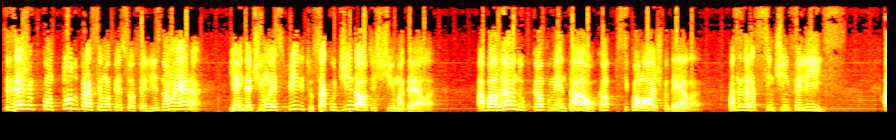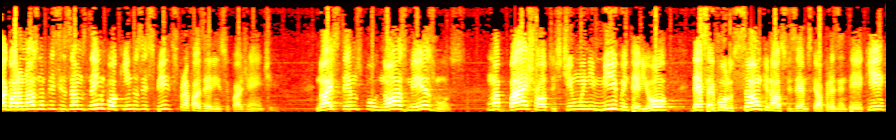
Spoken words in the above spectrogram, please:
Vocês vejam que com tudo para ser uma pessoa feliz não era. E ainda tinha um espírito sacudindo a autoestima dela, abalando o campo mental, o campo psicológico dela, fazendo ela se sentir infeliz. Agora, nós não precisamos nem um pouquinho dos espíritos para fazer isso com a gente. Nós temos por nós mesmos uma baixa autoestima, um inimigo interior dessa evolução que nós fizemos, que eu apresentei aqui,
